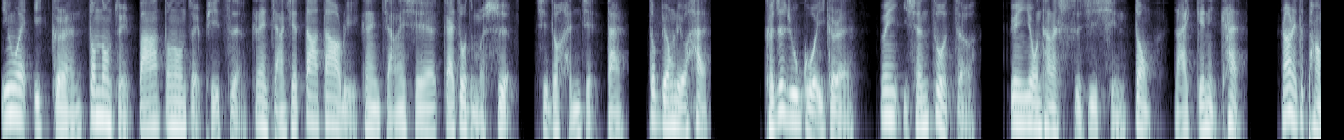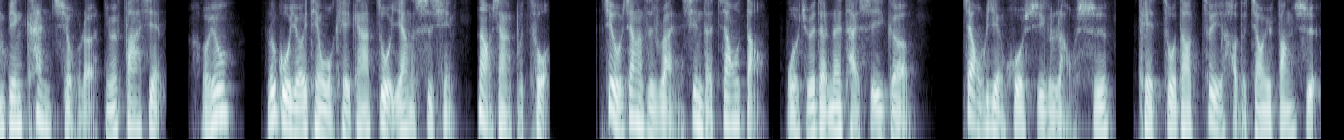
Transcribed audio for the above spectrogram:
因为一个人动动嘴巴，动动嘴皮子，跟你讲一些大道理，跟你讲一些该做什么事，其实都很简单，都不用流汗。可是如果一个人愿意以身作则，愿意用他的实际行动来给你看，然后你在旁边看久了，你会发现，哦哟。如果有一天我可以跟他做一样的事情，那好像还不错。就有这样子软性的教导，我觉得那才是一个教练或是一个老师可以做到最好的教育方式。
